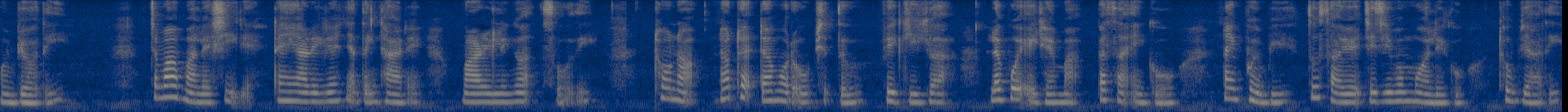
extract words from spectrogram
ဝင်ပြောသည်။ကျမမှလည်းရှိတယ်။ဒဏ်ရာတွေလည်းညှက်သိမ်းထားတယ်။မာရီလင်ကဆိုသည်။ ထို့နောက်နောက်ထပ်တန်းမော်တူဖြစ်သူဗီကီကလက်ပွေအိတ်ထဲမှပတ်စံအိတ်ကိုနှိုက်ဖွင့်ပြီးသူ့စာရွက်ကြီးကြီးမွမွလေးကိုထုတ်ပြသည်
